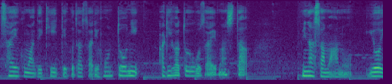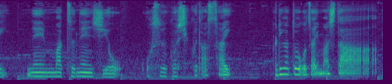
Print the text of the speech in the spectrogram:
最後まで聞いてくださり本当にありがとうございました。皆様の良い年末年始をお過ごしください。ありがとうございました。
